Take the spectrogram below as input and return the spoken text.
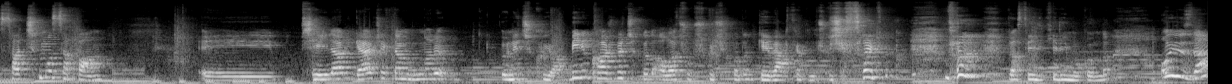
saçma sapan eee, şeyler gerçekten bunları öne çıkıyor. Benim karşıma çıkmadı. Allah çok şükür çıkmadı. Gebertirdim çocuk çıksaydı. Ben Biraz tehlikeliyim o konuda. O yüzden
